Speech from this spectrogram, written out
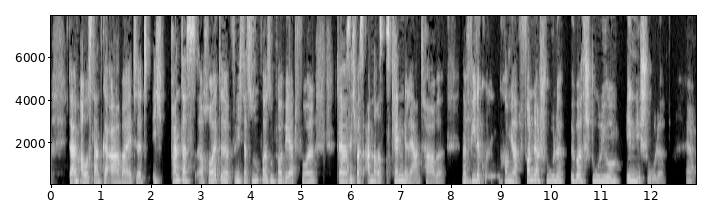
äh, da im Ausland gearbeitet. Ich fand das auch heute, finde ich das super, super wertvoll, dass ich was anderes kennengelernt habe. Ne, mhm. viele Kollegen kommen ja von der Schule übers Studium in die Schule. Ja.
